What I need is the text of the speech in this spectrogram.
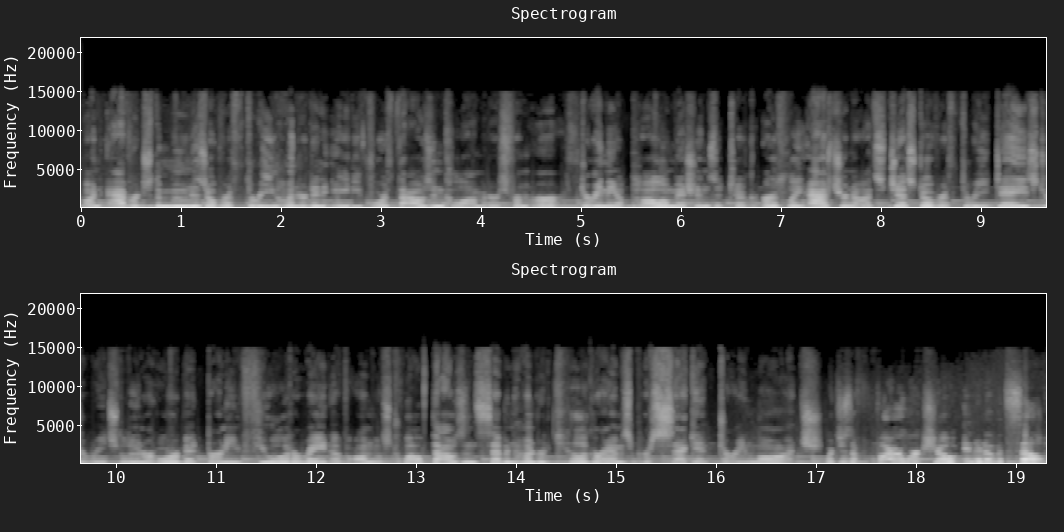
On average, the moon is over 384,000 kilometers from Earth. During the Apollo missions, it took earthly astronauts just over three days to reach lunar orbit, burning fuel at a rate of almost 12,700 kilograms per second during launch. Which is a fireworks show in and of itself.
